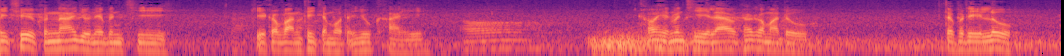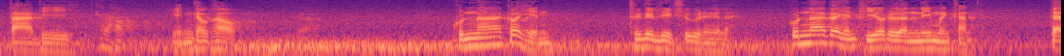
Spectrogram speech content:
มีชื่อคุณน้าอยู่ในบัญชีเกี่ยวกับวันที่จะหมดอายุไข เขาเห็นบัญชีแล้วเขาก็มาดู แต่พอดีลูกตาดี เห็นเข้าๆคุณน้าก็เห็น ถึงได้เรียกชื่อนั่นเลย คุณน้าก็เห็นผีเรือนนี้เหมือนกัน แต่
